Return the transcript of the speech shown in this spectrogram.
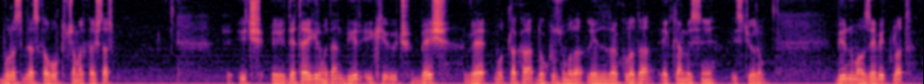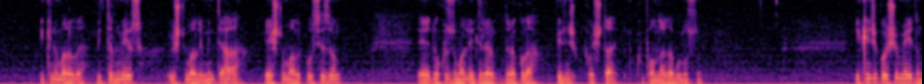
burası biraz kalabalık tutacağım arkadaşlar. Ee, Hiç e, detaya girmeden 1, 2, 3, 5 ve mutlaka 9 numara Lady Dracula'da eklenmesini istiyorum. 1 numaralı Zeybek Pulat, 2 numaralı Bittelmir, 3 numaralı Minteha, 5 numaralı Cool Season, e, 9 numaralı Lady Dra- Dracula birinci koşuda kuponlarda bulunsun. İkinci koşu Maiden.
